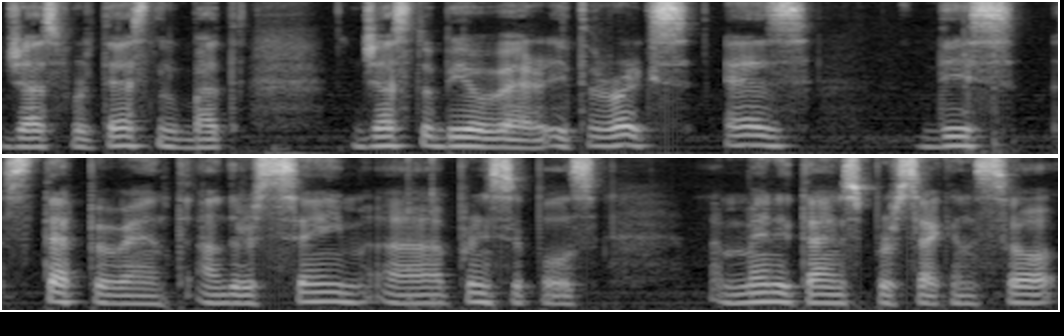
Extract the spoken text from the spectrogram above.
just for testing but just to be aware it works as this step event under same uh, principles many times per second. So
